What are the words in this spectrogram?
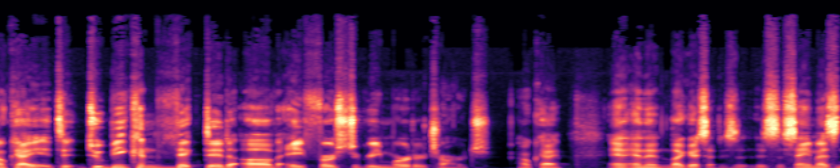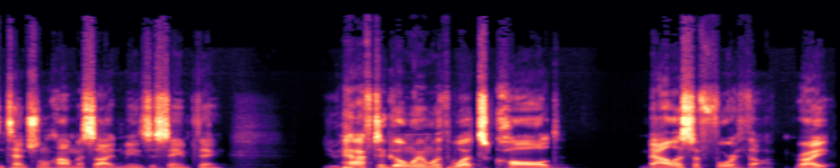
okay, to, to be convicted of a first degree murder charge, okay, and, and then, like I said, it's, it's the same as intentional homicide, means the same thing. You have to go in with what's called malice aforethought, right?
